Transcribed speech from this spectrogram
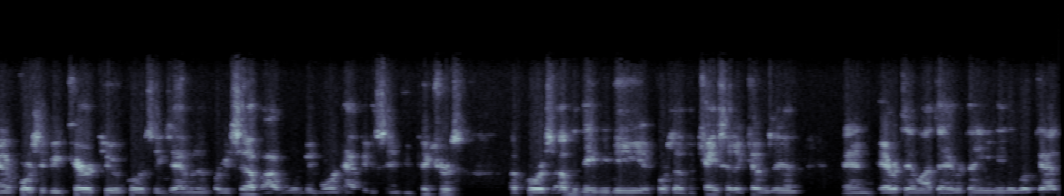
And of course, if you care to, of course, examine them for yourself, I will be more than happy to send you pictures, of course, of the DVD, of course, of the case that it comes in, and everything like that. Everything you need to look at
